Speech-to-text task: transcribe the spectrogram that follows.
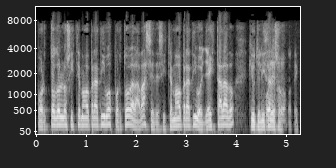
por todos los sistemas operativos, por toda la base de sistemas operativos ya instalados que utilizan esos eso. codecs.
